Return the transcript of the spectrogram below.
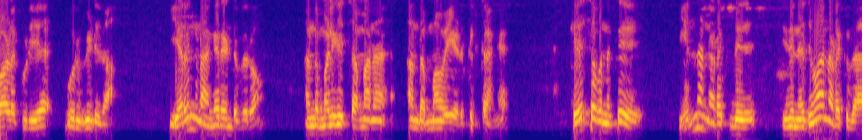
வாழக்கூடிய ஒரு வீடு தான் இறங்குனாங்க ரெண்டு பேரும். அந்த மளிகை சாமான அந்த அம்மாவை எடுத்துக்கிட்டாங்க. கேசவனுக்கு என்ன நடக்குது? இது நிஜமா நடக்குதா?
